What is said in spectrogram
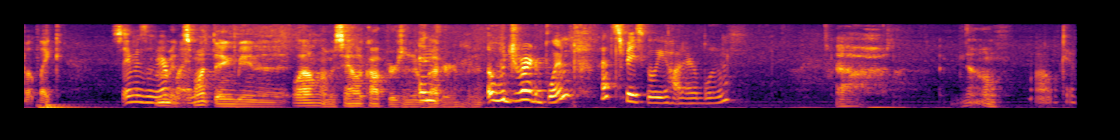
but like same as an I mean, airplane. it's one thing being a well. I'm gonna say helicopters are no And- better. But, Oh, would you ride a blimp? That's basically a hot air balloon. uh, no, Oh, okay.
